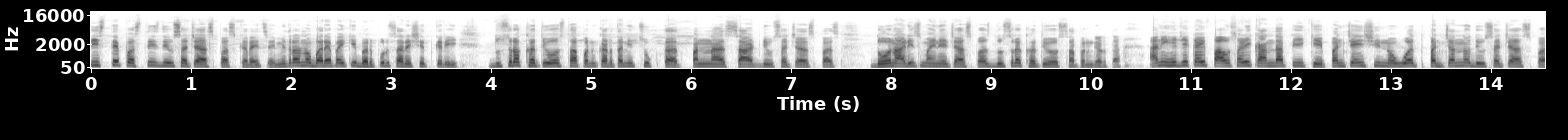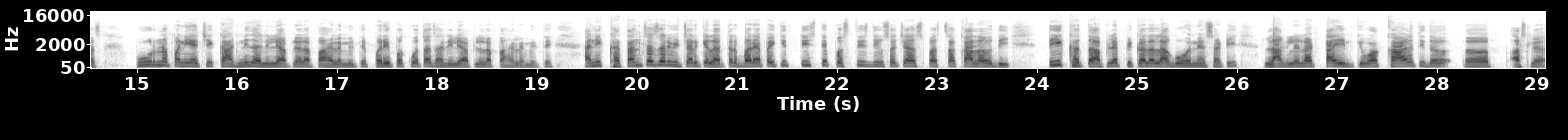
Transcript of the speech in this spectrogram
तीस ते पस्तीस दिवसाच्या आसपास करायचं आहे मित्रांनो बऱ्यापैकी भरपूर सारे शेतकरी दुसरं खत व्यवस्थापन करताना चुकतात पन्नास साठ दिवसाच्या आसपास दोन अडीच महिन्याच्या आसपास दुसरं खत व्यवस्थापन करतात आणि हे जे काही पावसाळी कांदा पीक आहे पंच्याऐंशी नव्वद पंच्याण्णव दिवसाच्या आसपास पूर्णपणे याची काढणी झालेली आपल्याला पाहायला मिळते परिपक्वता झालेली आपल्याला पाहायला मिळते. आणि खतांचा जर विचार केला तर बऱ्यापैकी तीस ते पस्तीस दिवसाच्या आसपासचा कालावधी ती खतं आपल्या पिकाला लागू होण्यासाठी लागलेला टाईम किंवा काळ तिथं असल्या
